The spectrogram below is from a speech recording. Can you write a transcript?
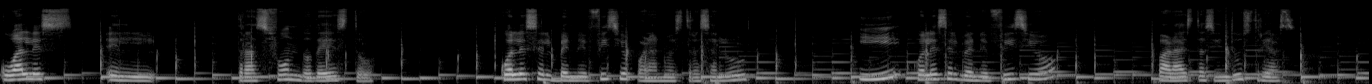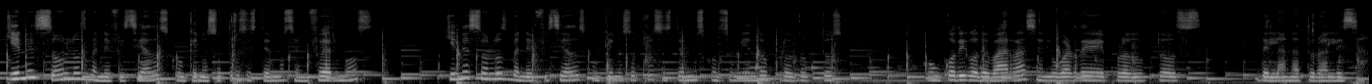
¿cuál es el trasfondo de esto? ¿Cuál es el beneficio para nuestra salud? ¿Y cuál es el beneficio para estas industrias? ¿Quiénes son los beneficiados con que nosotros estemos enfermos? ¿Quiénes son los beneficiados con que nosotros estemos consumiendo productos código de barras en lugar de productos de la naturaleza.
